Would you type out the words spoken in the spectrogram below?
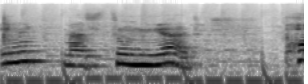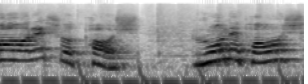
این مصومیت پاره شد پاش. رون پاش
